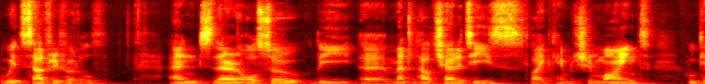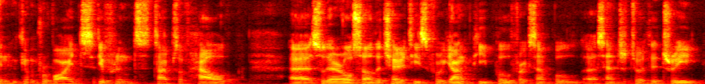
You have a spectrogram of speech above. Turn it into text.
with self-referral. And there are also the uh, mental health charities like Cambridgeshire Mind, who can who can provide different types of help. Uh, so there are also other charities for young people, for example, uh, Centre 33,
